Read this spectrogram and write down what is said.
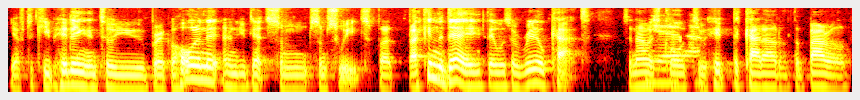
You have to keep hitting until you break a hole in it, and you get some some sweets. But back in the day, there was a real cat, so now it's Yeah. called to hit the cat out of the barrel.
